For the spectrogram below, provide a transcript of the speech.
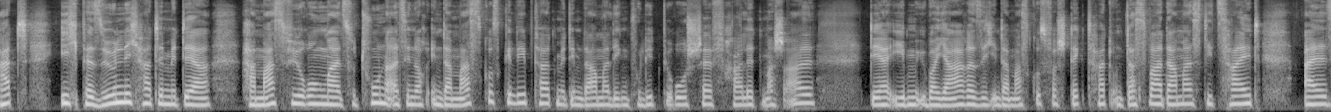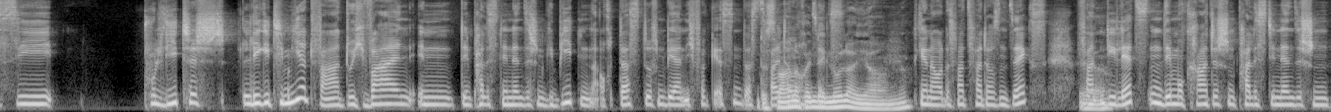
hat. Ich persönlich hatte mit der Hamas-Führung mal zu tun, als sie noch in Damaskus gelebt hat, mit dem damaligen Politbürochef Khalid Mash'al, der eben über Jahre sich in Damaskus versteckt hat. Und das war damals die Zeit, als sie politisch legitimiert war durch Wahlen in den palästinensischen Gebieten. Auch das dürfen wir ja nicht vergessen. Dass das 2006, war noch in den Nullerjahren. Ne? Genau, das war 2006. Fanden ja. die letzten demokratischen palästinensischen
